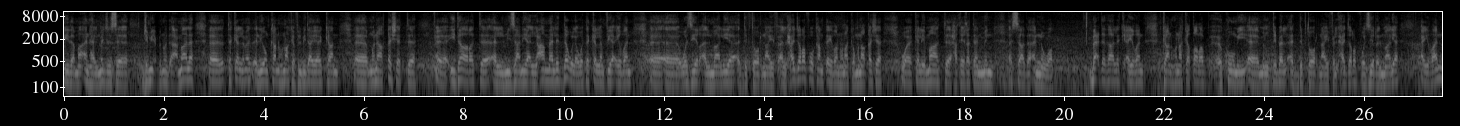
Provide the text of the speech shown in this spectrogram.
إذا ما أنهى المجلس جميع بنود أعماله. آه، تكلم اليوم كان هناك في البداية كان آه، مناقشة آه، إدارة الميزانية العامة للدولة. وتكلم فيها أيضا وزير المالية الدكتور نايف الحجرف. وكانت أيضا هناك مناقشة وكلمات حقيقة من السادة النواب. بعد ذلك أيضا كان هناك طلب حكومي آه، من قبل الدكتور نايف الحجرف وزير المالية أيضا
